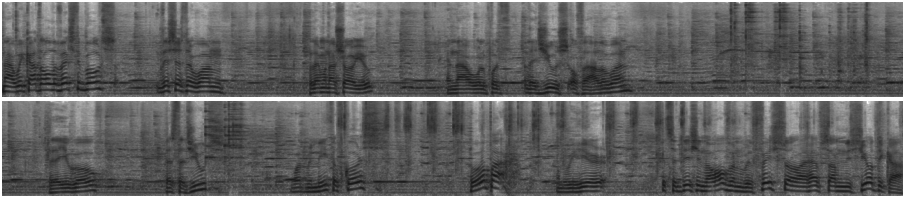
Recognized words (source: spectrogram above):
Now we cut all the vegetables. This is the one lemon I show you. And now we'll put the juice of the other one. There you go. That's the juice what we need of course. Opa! and we hear it's a dish in the oven with fish so I have some Nisiotika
